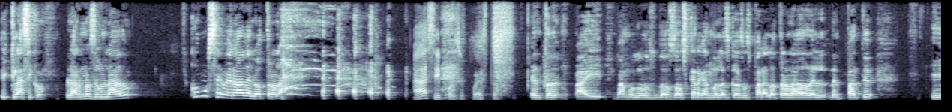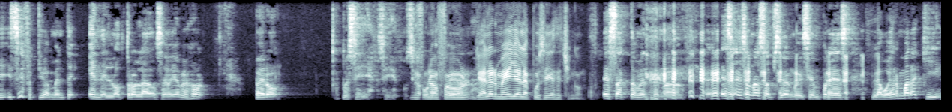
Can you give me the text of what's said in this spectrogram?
Y clásico, la armas de un lado, ¿cómo se verá del otro lado? ah, sí, por supuesto. Entonces, ahí vamos los, los, dos cargando las cosas para el otro lado del, del patio. Y, y, sí, efectivamente, en el otro lado se veía mejor. Pero, pues sí, sí. Pues sí no, fue no fue un, ya la armé, ya la puse, ya se chingó. Exactamente, no. es, eso no es opción, güey. Siempre es, la voy a armar aquí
